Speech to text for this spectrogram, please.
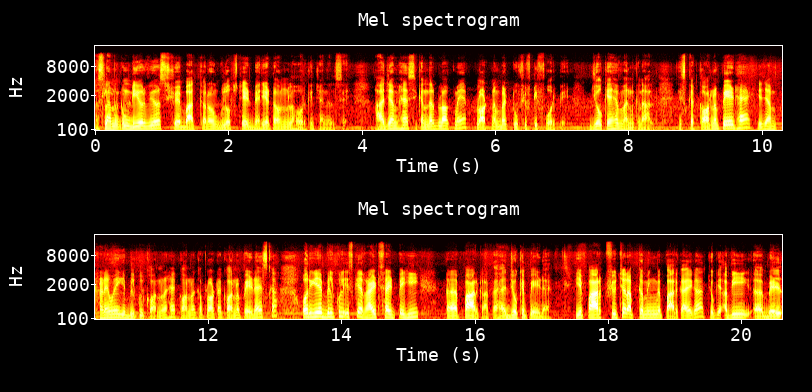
वालेकुम डियर व्यूअर्स शुएब बात कर रहा हूँ globe state Bahria town Lahore के चैनल से। आज हम हैं सिकंदर ब्लॉक में प्लॉट नंबर 254 पे, जो कि है वन कनाल। इसका कॉर्नर पेड है, ये जो हम खड़े हुए हैं, ये बिल्कुल कॉर्नर है, कॉर्नर का प्लॉट है, कॉर्नर पेड है इसका, और ये बिल्कुल इसके राइट साइड पे ही पार्क आता है, जो कि पेड है। ये पार्क फ्यूचर अपकमिंग में पार्क आएगा, जो कि अभी बिल्ड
